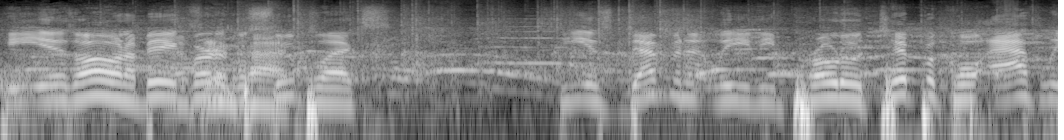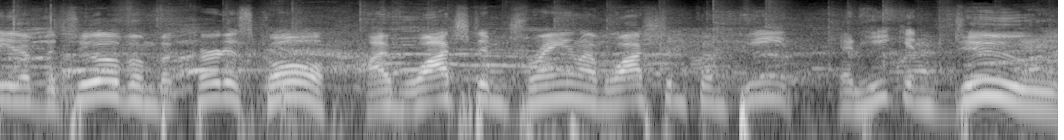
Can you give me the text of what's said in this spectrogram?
he is. Oh, and a big That's vertical impact. suplex. He is definitely the prototypical athlete of the two of them, but Curtis Cole, I've watched him train, I've watched him compete, and he can do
